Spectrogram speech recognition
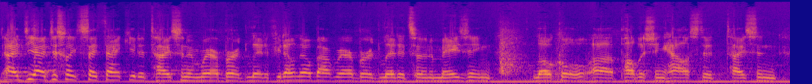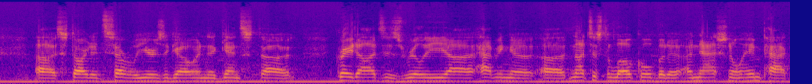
Yeah, I'd, yeah, I'd just like to say thank you to Tyson and Rare Bird Lit. If you don't know about Rare Bird Lit, it's an amazing local uh, publishing house that Tyson uh, started several years ago, and against uh, great odds is really uh, having a uh, not just a local but a, a national impact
